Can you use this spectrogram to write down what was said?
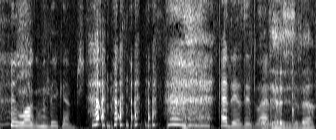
logo medicamos. Adeus, Eduardo. Adeus, Isabel.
